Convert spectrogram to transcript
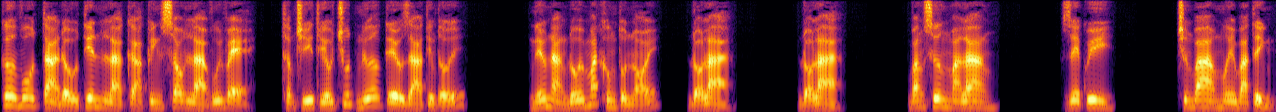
Cơ vô tà đầu tiên là cả kinh sau là vui vẻ, thậm chí thiếu chút nữa kêu ra tiếng tới. Nếu nàng đôi mắt không tốn nói, đó là, đó là, băng xương ma lang. Dê quy. chương 33 tỉnh.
